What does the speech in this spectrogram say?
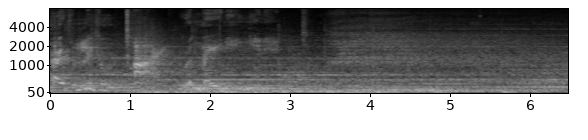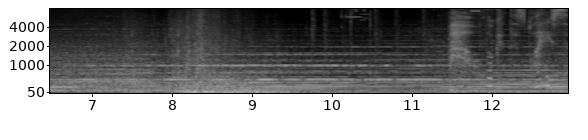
have little time remaining in it. Wow, look at this place.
